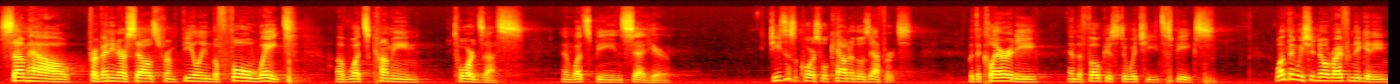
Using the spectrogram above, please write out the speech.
somehow preventing ourselves from feeling the full weight of what's coming towards us and what's being said here. Jesus, of course, will counter those efforts with the clarity and the focus to which he speaks. One thing we should note right from the beginning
